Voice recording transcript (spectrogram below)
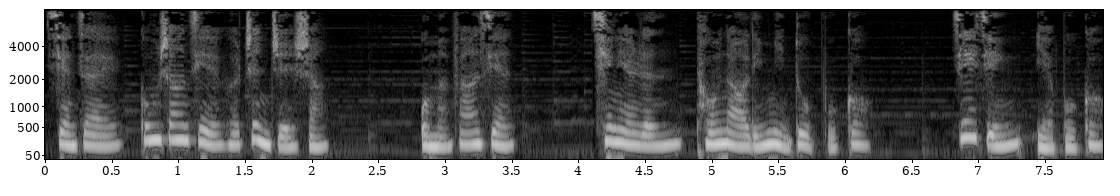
现在工商界和政治上，我们发现，青年人头脑灵敏度不够，机警也不够，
